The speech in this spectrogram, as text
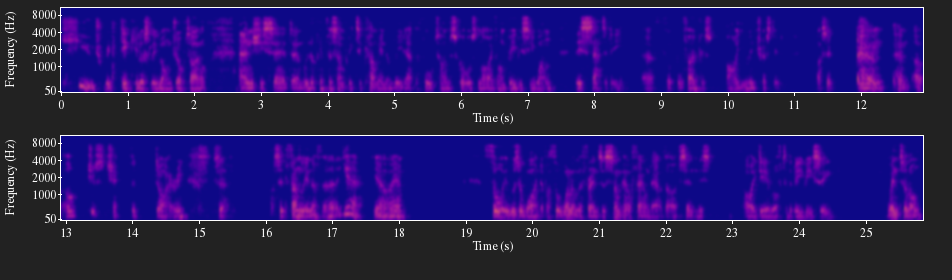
huge, ridiculously long job title. And she said, um, We're looking for somebody to come in and read out the full time scores live on BBC One this Saturday, uh, Football Focus. Are you interested? I said, I'll, I'll, just check the diary. So I said, Funnily enough, uh, yeah, yeah, I am. Thought it was a wind up. I thought one of my friends has somehow found out that I've sent this idea off to the BBC went along.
